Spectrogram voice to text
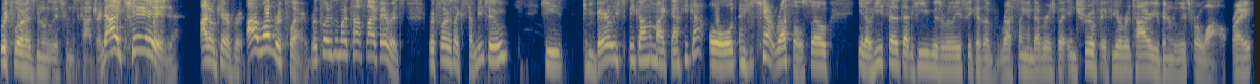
Ric Flair has been released from his contract. I kid. I don't care for it. I love Ric Flair. Ric Flair's in my top five favorites. Ric Flair is like 72. He can barely speak on the mic now. He got old and he can't wrestle. So, you know, he says that he was released because of wrestling endeavors. But in truth, if you're retired, you've been released for a while, right?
